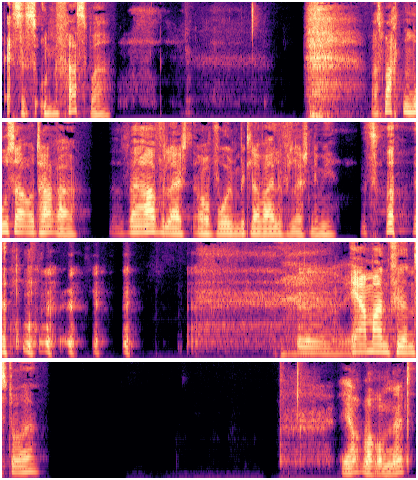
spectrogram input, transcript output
Es ist unfassbar. Was macht ein Musa Otara? Ja, vielleicht, obwohl mittlerweile vielleicht mehr. äh, Ehrmann für ein Store. Ja, warum nicht?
